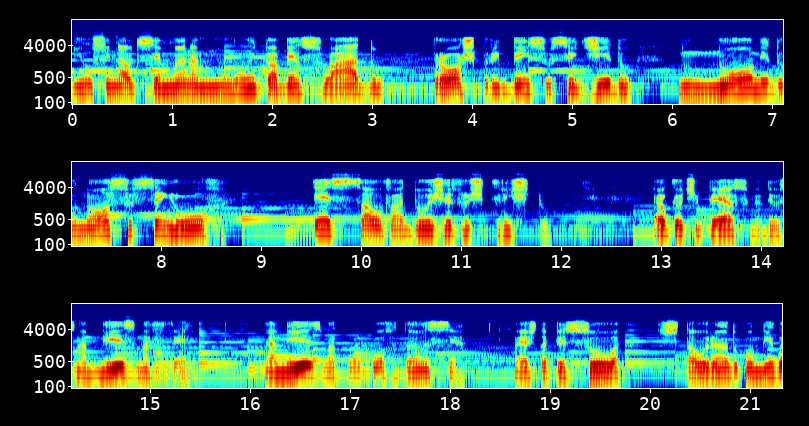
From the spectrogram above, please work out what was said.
e um final de semana muito abençoado, próspero e bem-sucedido, no nome do nosso Senhor e Salvador Jesus Cristo. É o que eu te peço, meu Deus, na mesma fé, na mesma concordância com esta pessoa que está orando comigo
